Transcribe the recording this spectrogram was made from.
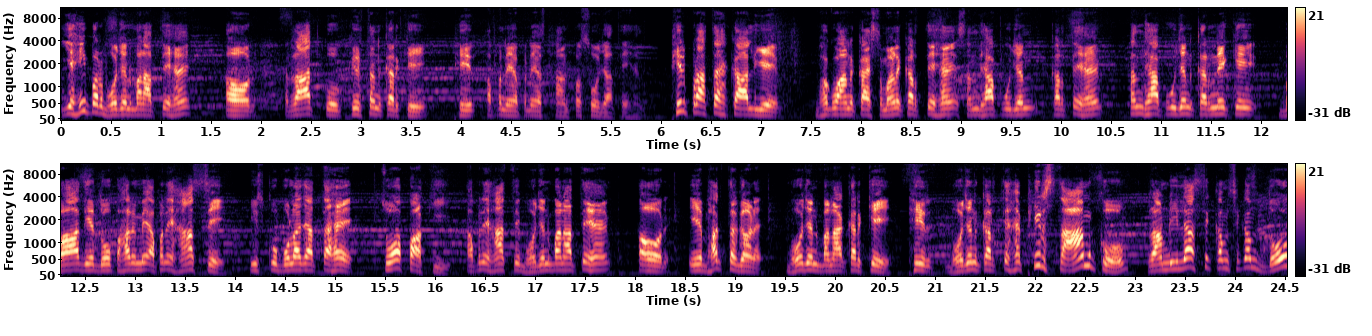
यहीं पर भोजन बनाते हैं और रात को कीर्तन करके फिर अपने अपने स्थान पर सो जाते हैं। फिर प्रातः काल ये भगवान का स्मरण करते हैं, संध्या पूजन करते हैं। संध्या पूजन करने के बाद ये दोपहर में अपने हाथ से इसको बोला जाता है स्वपाकी अपने हाथ से भोजन बनाते हैं। और ये भक्तगण भोजन बना करके फिर भोजन करते हैं। फिर शाम को रामलीला से कम से कम दो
